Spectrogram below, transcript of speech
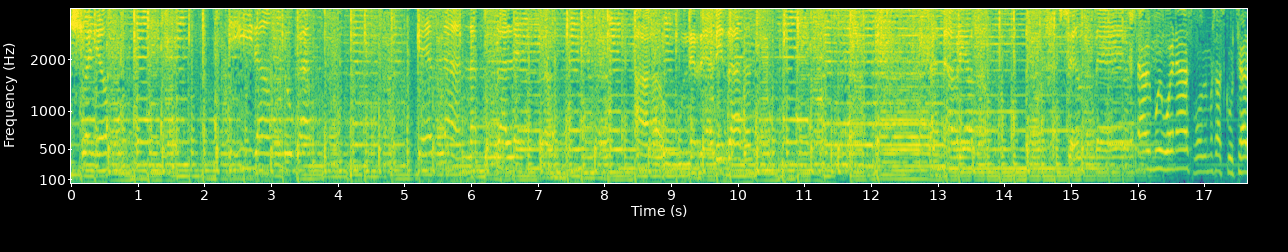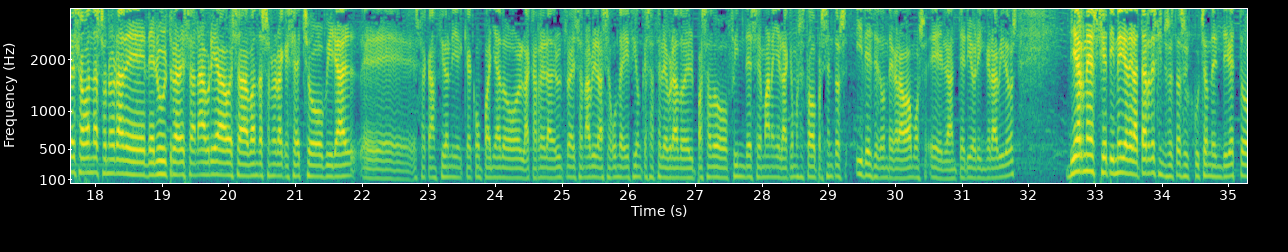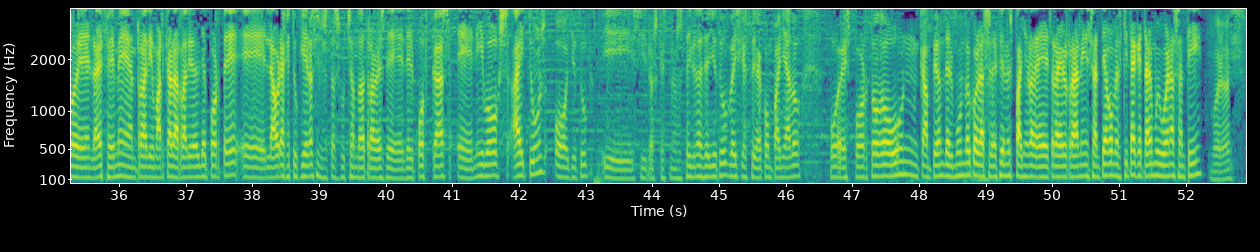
Sueño ir a un lugar que la naturaleza aún es realidad. Muy buenas. Volvemos a escuchar esa banda sonora de, del Ultra de Sanabria o esa banda sonora que se ha hecho viral, eh, esa canción que ha acompañado la carrera del Ultra de Sanabria, la segunda edición que se ha celebrado el pasado fin de semana y en la que hemos estado presentes y desde donde grabamos el anterior Ingrávidos. Viernes, siete y media de la tarde, si nos estás escuchando en directo en la FM, en Radio Marca, la radio del deporte, eh, la hora que tú quieras, si nos estás escuchando a través de- del podcast en iVoox, iTunes o YouTube. Y si los que nos estáis viendo desde YouTube veis que estoy acompañado pues por todo un campeón del mundo con la selección española de trail running, Santiago Mezquita. ¿Qué tal? Muy buenas, Santi. Buenas.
